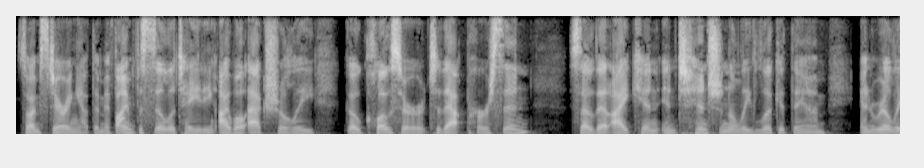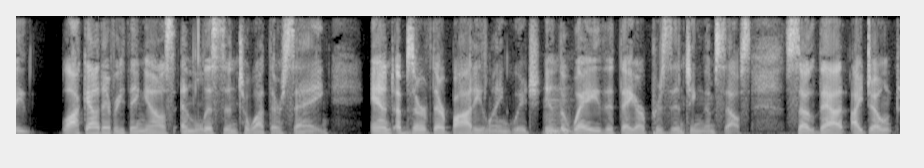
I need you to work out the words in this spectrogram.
So I'm staring at them. If I'm facilitating, I will actually go closer to that person so that I can intentionally look at them and really block out everything else and listen to what they're saying and observe their body language in the mm. way that they are presenting themselves so that I don't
